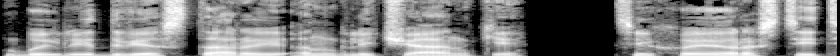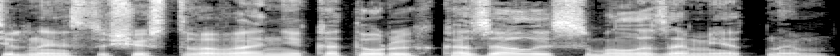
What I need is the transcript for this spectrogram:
Были две старые англичанки, тихое растительное существование которых казалось малозаметным.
